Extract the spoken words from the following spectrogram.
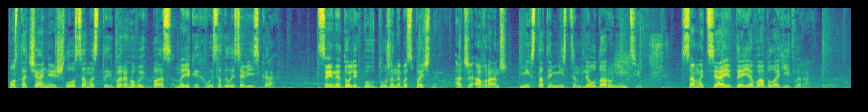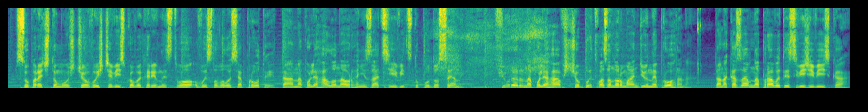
Постачання йшло саме з тих берегових баз, на яких висадилися війська. Цей недолік був дуже небезпечним, адже Авранж міг стати місцем для удару німців. Саме ця ідея вабила Гітлера. Всупереч тому, що вище військове керівництво висловилося проти та наполягало на організації відступу до Сени, фюрер наполягав, що битва за Нормандію не програна, та наказав направити свіжі війська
